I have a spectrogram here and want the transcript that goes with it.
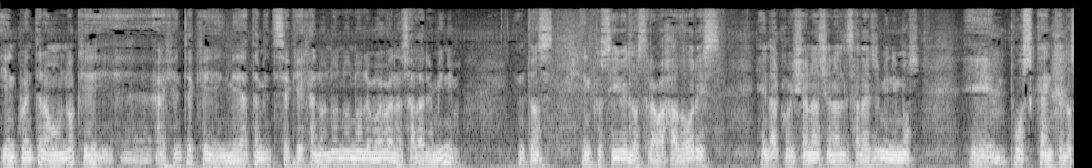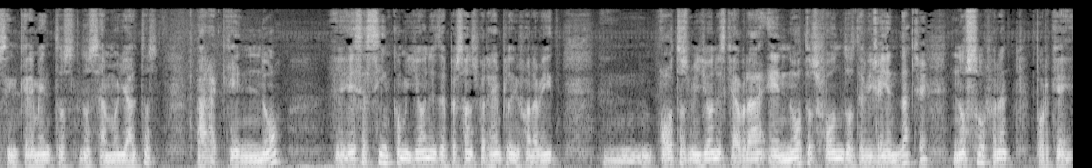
y encuentra uno que eh, hay gente que inmediatamente se queja, no, no, no, no le muevan al salario mínimo. Entonces, inclusive los trabajadores en la Comisión Nacional de Salarios Mínimos eh, buscan que los incrementos no sean muy altos para que no eh, esas 5 millones de personas, por ejemplo, de Infonavit, mm, otros millones que habrá en otros fondos de vivienda, sí. no sufran porque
